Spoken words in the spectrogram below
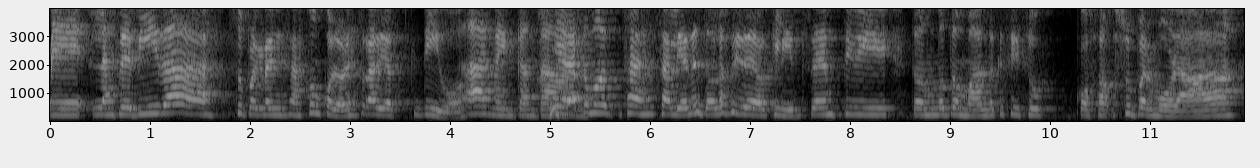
Eh, las bebidas super granizadas con colores radioactivos. Ay, me Y encantaba. era como, ¿sabes? Salían en todos los videoclips de MTV, todo el mundo tomando que sí, su cosa súper morada,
